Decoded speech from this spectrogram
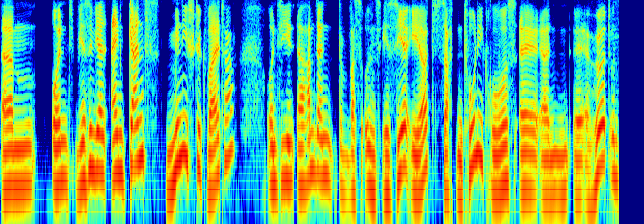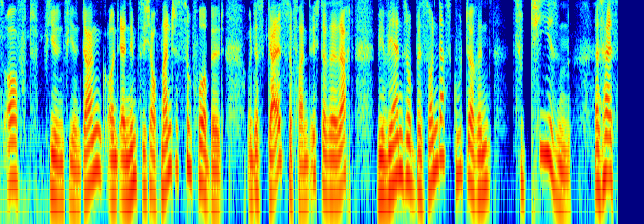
Ähm, und wir sind ja ein ganz Mini-Stück weiter. Und die äh, haben dann, was uns sehr ehrt, sagt ein Toni Groß, äh, er, er hört uns oft, vielen, vielen Dank. Und er nimmt sich auch manches zum Vorbild. Und das Geilste fand ich, dass er sagt, wir wären so besonders gut darin, zu teasen. Das heißt,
